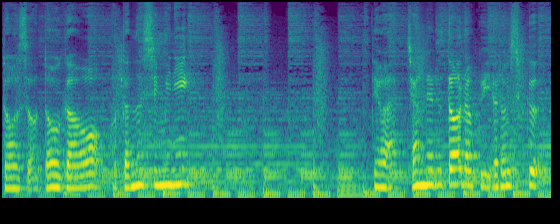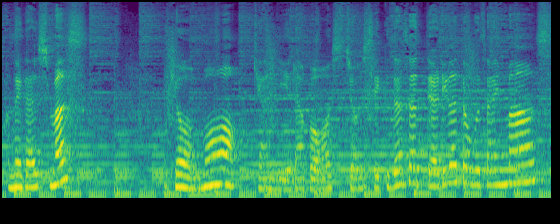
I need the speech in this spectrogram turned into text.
どうぞ動画をお楽しみに。ではチャンネル登録よろしくお願いします今日もキャンディーラボを視聴してくださってありがとうございます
